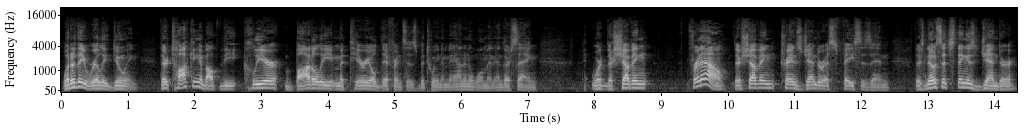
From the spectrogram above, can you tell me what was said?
what are they really doing? They're talking about the clear bodily material differences between a man and a woman, and they're saying we're, they're shoving, for now, they're shoving transgenderist faces in. There's no such thing as gender.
